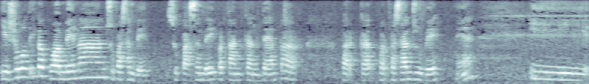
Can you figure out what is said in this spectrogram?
i això vol dir que quan venen s'ho passen bé s'ho passen bé i per tant cantem per, per, per passar-nos-ho bé eh? i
